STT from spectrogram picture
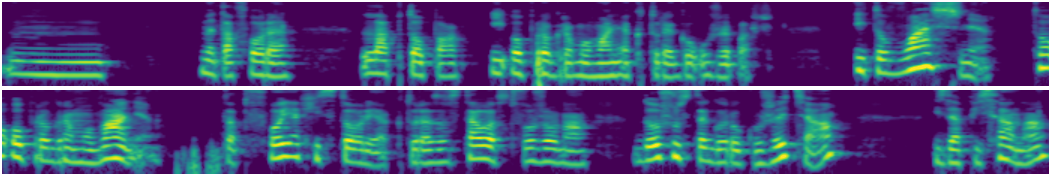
mm, metaforę laptopa i oprogramowania, którego używasz. I to właśnie to oprogramowanie, ta Twoja historia, która została stworzona do szóstego roku życia i zapisana,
